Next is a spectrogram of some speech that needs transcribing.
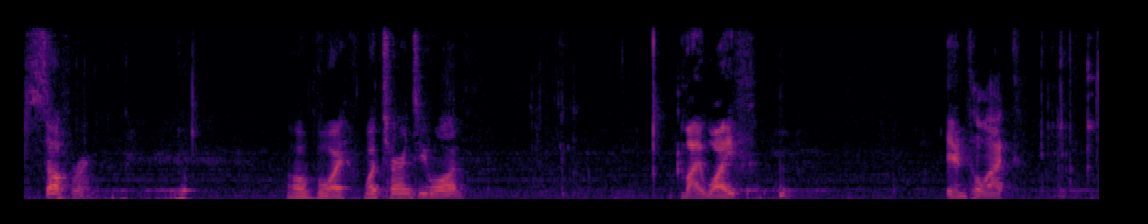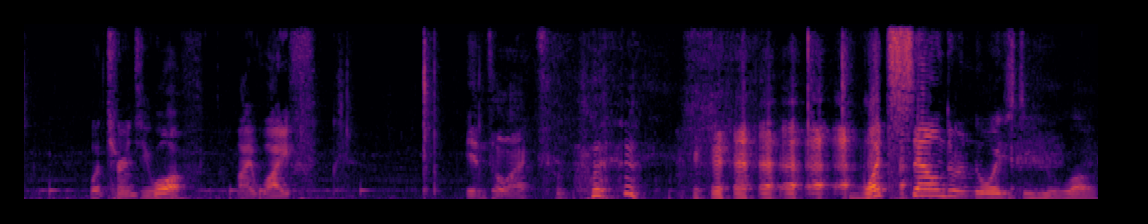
Suffering. Oh boy, what turns you on? My wife. Intellect. What turns you off? My wife. Intellect. What sound or noise do you love?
